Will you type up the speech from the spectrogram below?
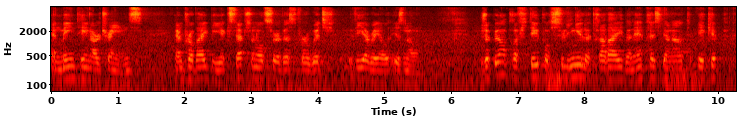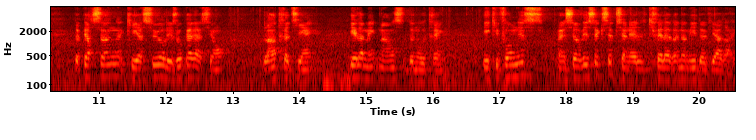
and maintain our trains and provide the exceptional service for which Via Rail is known. Je peux en profiter pour souligner le travail de l'impressionnante équipe de personnes qui assurent les opérations, l'entretien et la maintenance de nos trains et qui fournissent un service exceptionnel qui fait la renommée de Via Rail.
